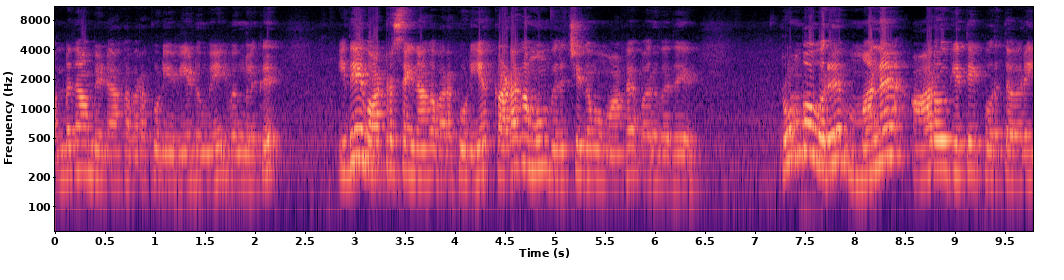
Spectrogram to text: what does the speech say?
ஒன்பதாம் வீடாக வரக்கூடிய வீடுமே இவங்களுக்கு இதே வாட்டர் சைனாக வரக்கூடிய கடகமும் விருச்சிகமுமாக வருவது. ரொம்ப ஒரு மன ஆரோக்கியத்தை பொறுத்தவரை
